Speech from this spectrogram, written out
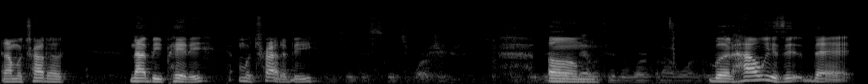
and I'm gonna try to not be petty. I'm gonna try to be. let me see if this switch working. 'Cause it don't Um, never tend to work when I want it to. But how is it that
